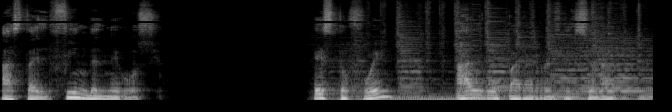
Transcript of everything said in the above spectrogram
hasta el fin del negocio. Esto fue algo para reflexionar.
